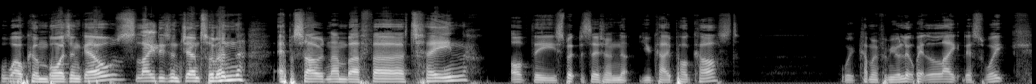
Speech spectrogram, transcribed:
Welcome, boys and girls, ladies and gentlemen. Episode number 13 of the Split Decision UK podcast. We're coming from you a little bit late this week.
